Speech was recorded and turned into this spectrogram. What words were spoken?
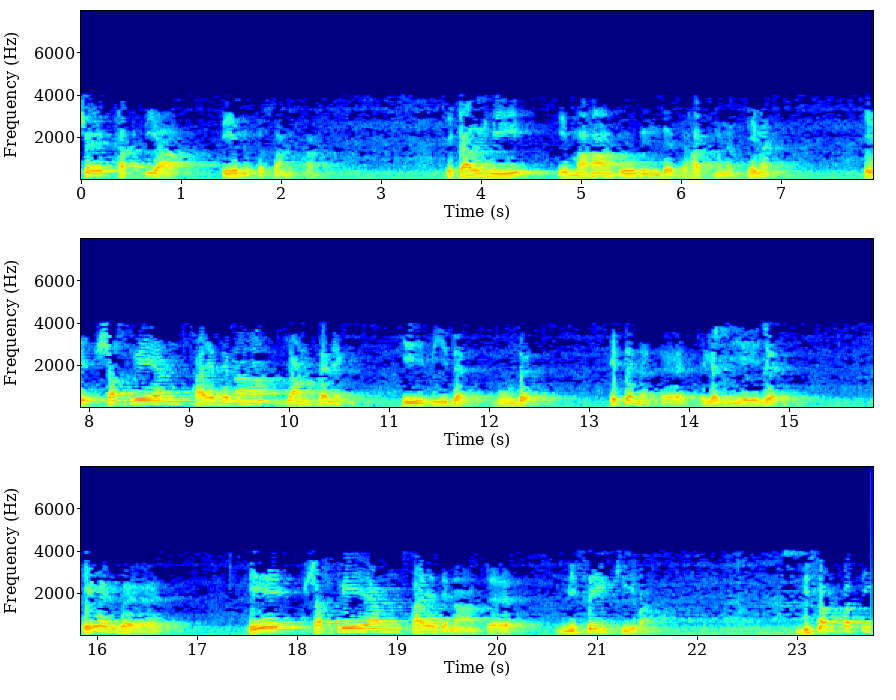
ච කප්පියා තේන උපසංකම් එකල්හි ඒ මහා ගෝවින්ද ධාත්මන තෙම ඒ ක්ෂත්‍රියයන් 6 දෙනා යම් තැනෙක් හි වීද වූද එතනට එළඹියේය. එළඹ ඒ ක්ෂත්‍රියයන් 6 දෙනාට මෙසේ කීවා විසම්පති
